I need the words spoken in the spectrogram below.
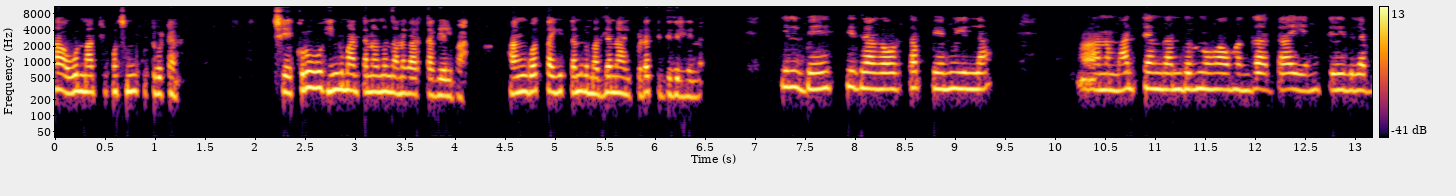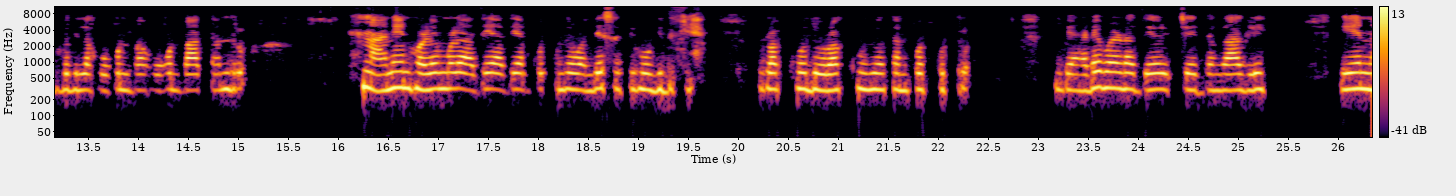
ಹಾ ಅವ್ನ ಮಾತ್ರ ಸುಮ್ಮ ಸುಮ್ ಕೂತ್ ಬಿಟ್ಟಾನ ಶೇಖರು, ಹಿಂಗ್ ಮಾಡ್ತಾನ ಅನ್ನೋದು ನನಗ ಅರ್ಥ ಆಗ್ಲಿಲ್ವಾ? ಹಂಗ್ ಗೊತ್ತಾಗಿತ್ತಂದ್ರೆ ಮೊದ್ಲೇ ನಾ ಅಲ್ಲಿ ಬಿಡತ್ತಿದ್ದಿಲ್ಲ ಇಲ್ಬೇ ಇದಾಗ ಅವ್ರ ತಪ್ಪೇನು ಇಲ್ಲ. ನಮ್ಮ ಅತ್ತೆ ಹಂಗ ಅಂದ್ರು ಅವ್ ಹಂಗ ಅದ, ಏನು ತಿಳಿದಿಲ್ಲ, ಬಿಡುದಿಲ್ಲ, ಹೋಗುನ್ ಬಾ ಹೋಗುನ್ ಬಾ ಅಂತಂದ್ರು. ನಾನೇನ್ ಹೊಳೆ ಮೊಳೆ ಅದೇ ಅದೇ ಅನ್ಕೋತ್ಕೊಂಡು ಒಂದೇ ಸತಿ ಹೋಗಿದ್ದಕ್ಕೆ. ರೊಕ್ಕ ಹೋದು ರೊಕ್ಕ ಹೋದು ಅಂತ ಅನ್ಕೋತ್ ಕೂತ್ರು ಬ್ಯಾಡೆ ಬೇಡ ದೇವ್ರ ಇಚ್ಛೆ ಇದ್ದಂಗ ಆಗ್ಲಿ. ಏನ್,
